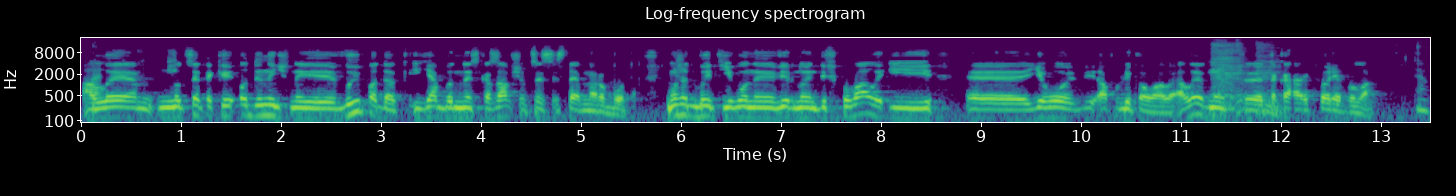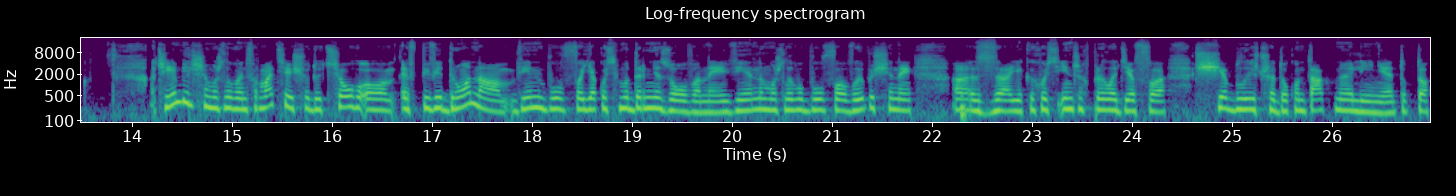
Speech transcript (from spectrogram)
Але ну це такий одиничний випадок, і я би не сказав, що це системна робота. Може бути, його невірно ідентифікували і е, його опублікували. Але ну е, така історія була. Так. А чи є більше можливо інформації щодо цього fpv дрона? Він був якось модернізований. Він можливо був випущений е, з якихось інших приладів е, ще ближче до контактної лінії. Тобто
